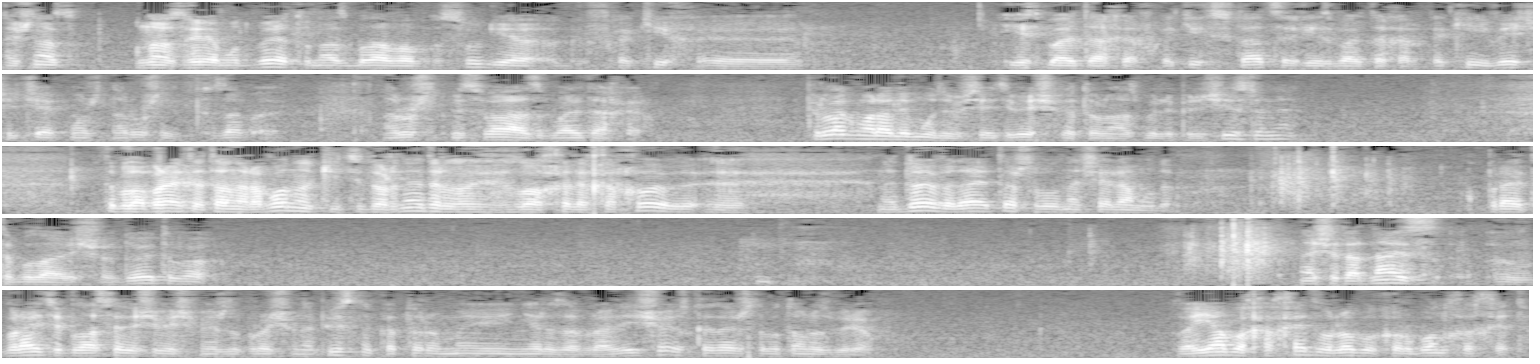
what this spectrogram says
Значит, у нас, у нас Гея Мудбет, у нас была в Суге, в каких э, есть Бальтахер, в каких ситуациях есть Бальтахер, какие вещи человек может нарушить, нарушить мисва с Бальтахер. Перлаг Морали Мудим, все эти вещи, которые у нас были перечислены. Это была Брайта Тана Рабона, Китидор Недер, Лохаля Хархо, э, Недоева, да, это то, что было в начале Амуда. Брайта была еще до этого. Значит, одна из в Брайте была следующая вещь, между прочим, написана, которую мы не разобрали еще и сказали, что потом разберем. Ваяба хахет, вроба курбон хахет.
